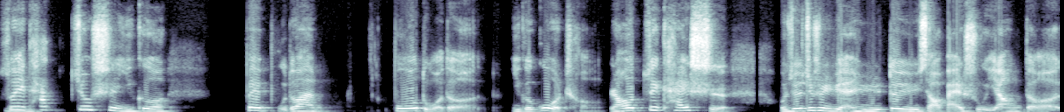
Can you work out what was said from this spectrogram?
所以它就是一个被不断剥夺的一个过程，然后最开始。我觉得就是源于对于小白鼠一样的，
